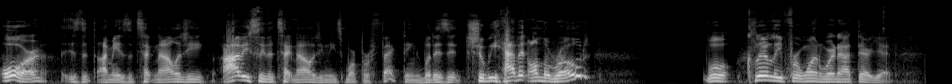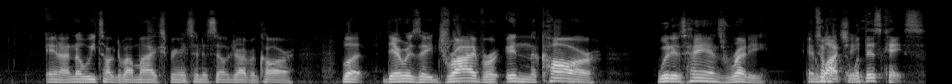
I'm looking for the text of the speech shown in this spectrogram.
Or is it? I mean, is the technology obviously the technology needs more perfecting, but is it? Should we have it on the road? Well, clearly, for one, we're not there yet. And I know we talked about my experience in a self driving car, but there was a driver in the car with his hands ready and So watching. with this case.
